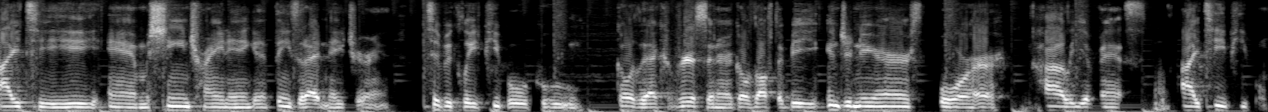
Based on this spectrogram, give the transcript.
IT and machine training and things of that nature. And typically, people who go to that career center goes off to be engineers or highly advanced IT people,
